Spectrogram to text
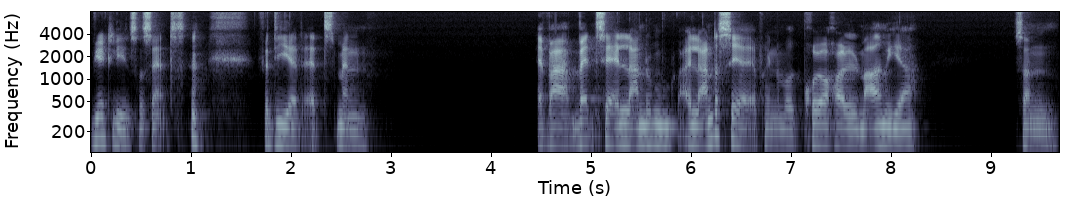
virkelig interessant. Fordi at, at man er bare vant til alle andre, alle andre serier på en eller anden måde, prøver at holde meget mere sådan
